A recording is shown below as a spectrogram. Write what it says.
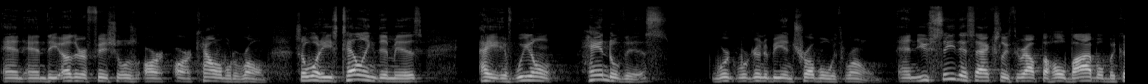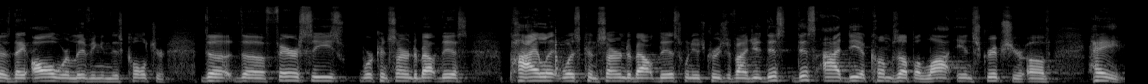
And, and the other officials are, are accountable to Rome. So, what he's telling them is hey, if we don't handle this, we're, we're going to be in trouble with Rome. And you see this actually throughout the whole Bible because they all were living in this culture. The, the Pharisees were concerned about this. Pilate was concerned about this when he was crucifying Jesus. This, this idea comes up a lot in Scripture of, hey,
